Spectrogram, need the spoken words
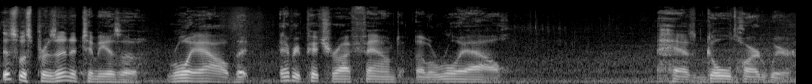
This was presented to me as a Royale, but every picture I've found of a Royale has gold hardware.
